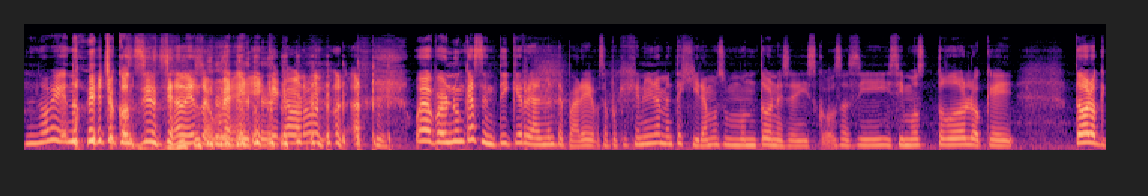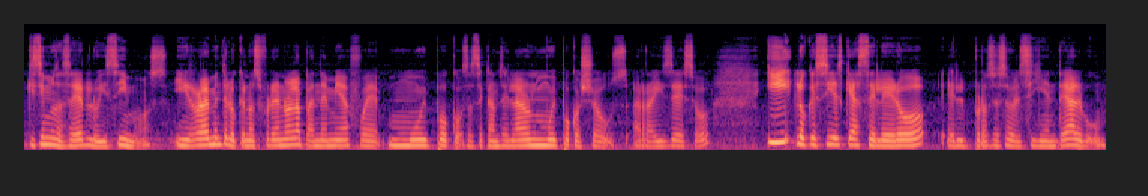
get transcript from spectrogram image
No había, no había hecho conciencia de eso, güey. Qué cabrón. bueno, pero nunca sentí que realmente paré. O sea, porque genuinamente giramos un montón ese disco. O sea, sí hicimos todo lo que todo lo que quisimos hacer lo hicimos y realmente lo que nos frenó la pandemia fue muy poco, o sea, se cancelaron muy pocos shows a raíz de eso y lo que sí es que aceleró el proceso del siguiente álbum.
